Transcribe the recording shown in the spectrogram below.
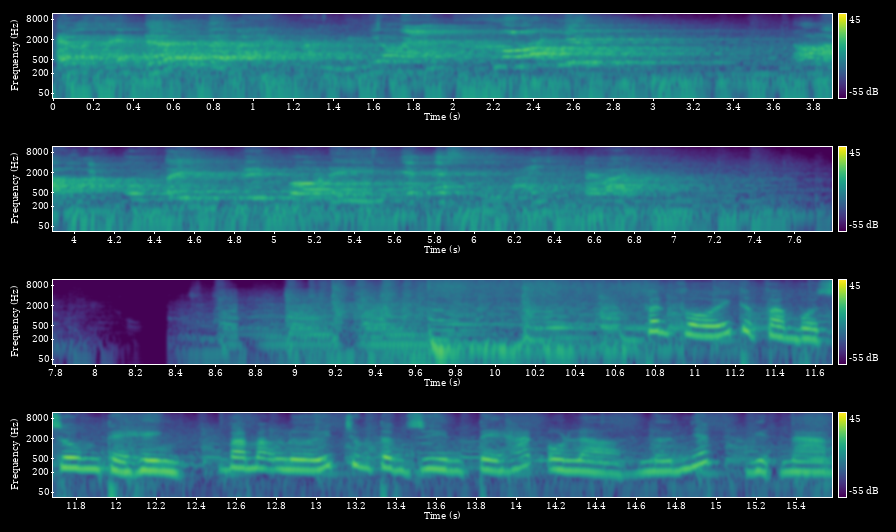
để có thể đến với bạn bằng những giáo án khó nhất đó là mặt OT, Dream Body, FS17 Bye bye. Phân phối thực phẩm bổ sung thể hình và mạng lưới trung tâm gym THOL lớn nhất Việt Nam.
